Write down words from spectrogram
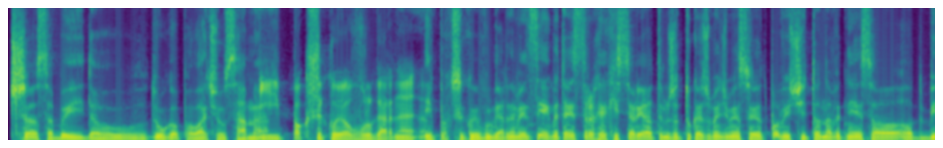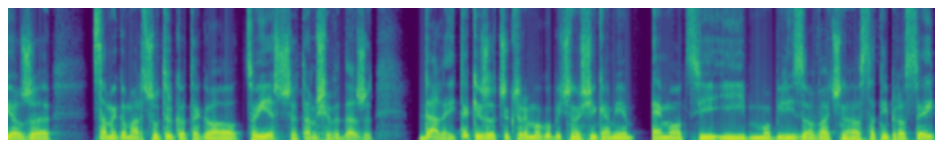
trzy osoby idą długo połacią same. I pokrzykują wulgarne. I pokrzykują wulgarne, więc jakby to jest trochę historia o tym, że tu każdy będzie miał swoją odpowiedź i to nawet nie jest o odbiorze samego marszu, tylko tego, co jeszcze tam się wydarzy. Dalej, takie rzeczy, które mogą być nośnikami emocji i mobilizować na ostatniej prostej,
